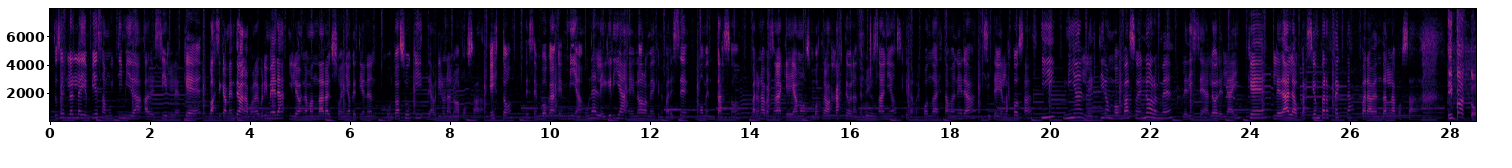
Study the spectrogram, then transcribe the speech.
Entonces Lorelai empieza muy tímida a decirle que básicamente van a poner primera y le van a mandar al sueño que tienen junto a Suki de abrir una nueva posada. Esto desemboca en Mía una alegría enorme que me parece un momentazo para una persona que digamos vos trabajaste durante Sí. muchos años y que te responda de esta manera, hiciste bien las cosas. Y Mia les tira un bombazo enorme, le dice a Lorelai que le da la ocasión perfecta para vender la posada. ¡Impacto!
